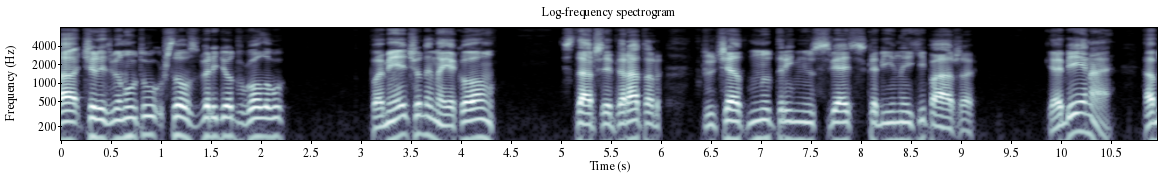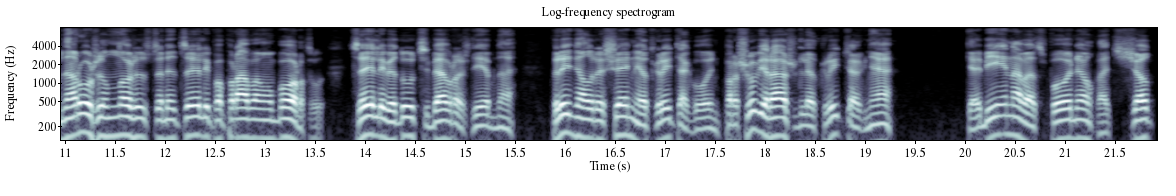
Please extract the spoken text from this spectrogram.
а через минуту что взбредет в голову? Помеченный маяком. Старший оператор включает внутреннюю связь с кабиной экипажа. Кабина обнаружил множественные цели по правому борту. Цели ведут себя враждебно. Принял решение открыть огонь. Прошу вираж для открытия огня. Кабина вас понял. Отсчет.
